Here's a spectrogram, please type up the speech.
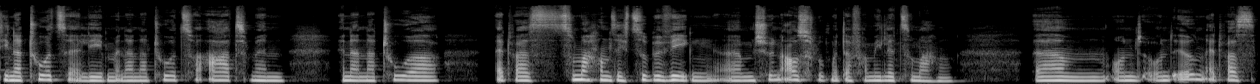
Die Natur zu erleben, in der Natur zu atmen, in der Natur etwas zu machen, sich zu bewegen, ähm, schönen Ausflug mit der Familie zu machen ähm, und und irgendetwas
